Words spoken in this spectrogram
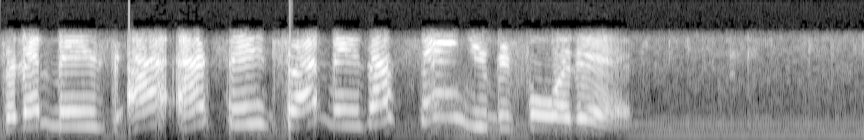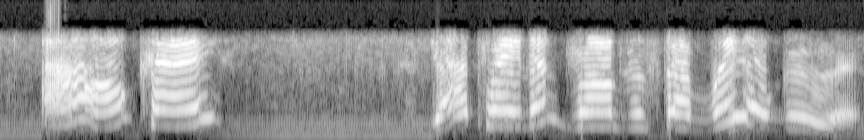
So that means I I seen. So that means I've seen you before then. Oh, okay. Y'all play them drums and stuff real good.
